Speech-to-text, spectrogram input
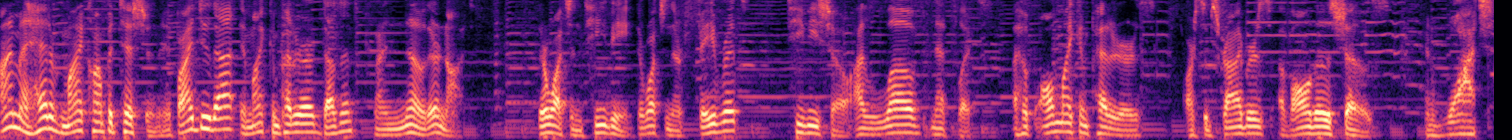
I'm ahead of my competition. If I do that and my competitor doesn't, I know they're not. They're watching TV. They're watching their favorite TV show. I love Netflix. I hope all my competitors are subscribers of all those shows and watch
